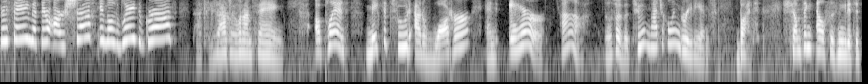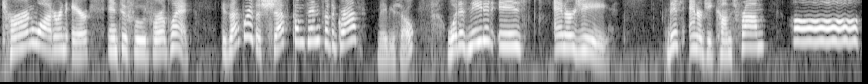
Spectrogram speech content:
You're saying that there are chefs in those blades of grass? That's exactly what I'm saying. A plant makes its food out of water and air. Ah, those are the two magical ingredients. But something else is needed to turn water and air into food for a plant. Is that where the chef comes in for the grass? Maybe so. What is needed is energy. This energy comes from oh,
